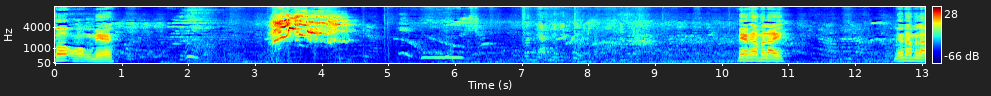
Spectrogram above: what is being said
ก็อองแม่แม่ทำอะไร แม่ทำอะไร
